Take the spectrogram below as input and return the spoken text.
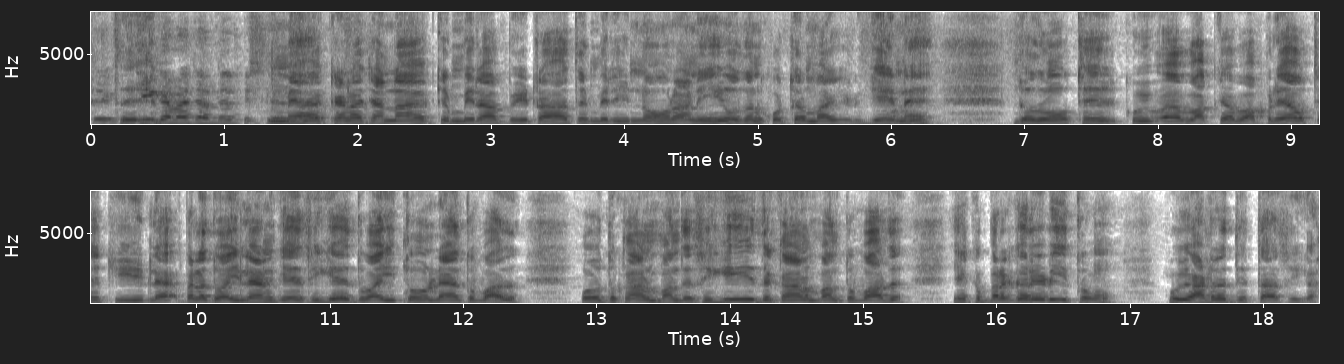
ਤੇ ਕੀ ਕਹਿਣਾ ਚਾਹੁੰਦੇ ਹੋ ਪਿਛਲੇ? ਮੈਂ ਕਹਿਣਾ ਚਾਹੁੰਦਾ ਕਿ ਮੇਰਾ ਬੇਟਾ ਤੇ ਮੇਰੀ ਨੌਂ ਰਾਣੀ ਉਦੋਂ ਕੋਚਰ ਮਾਰਕੀਟ ਗਏ ਨੇ। ਜਦੋਂ ਉੱਥੇ ਕੋਈ ਵਾਕਿਆ ਵਾਪਰਿਆ, ਉੱਥੇ ਚੀਜ਼ ਲੈ, ਪਹਿਲਾਂ ਦਵਾਈ ਲੈਣ ਗਏ ਸੀਗੇ। ਦਵਾਈ ਤੋਂ ਲੈਣ ਤੋਂ ਬਾਅਦ ਉਹ ਦੁਕਾਨ ਬੰਦ ਸੀਗੀ। ਦੁਕਾਨ ਬੰਦ ਤੋਂ ਬਾਅਦ ਇੱਕ 버ਗਰ ਰੇੜੀ ਤੋਂ ਕੋਈ ਆਰਡਰ ਦਿੱਤਾ ਸੀਗਾ।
